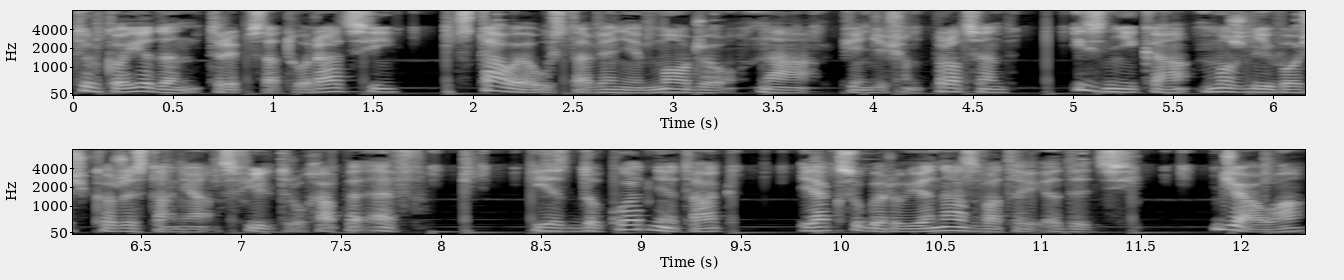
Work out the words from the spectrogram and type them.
tylko jeden tryb saturacji, stałe ustawienie Mojo na 50% i znika możliwość korzystania z filtru HPF. Jest dokładnie tak, jak sugeruje nazwa tej edycji. Działa,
